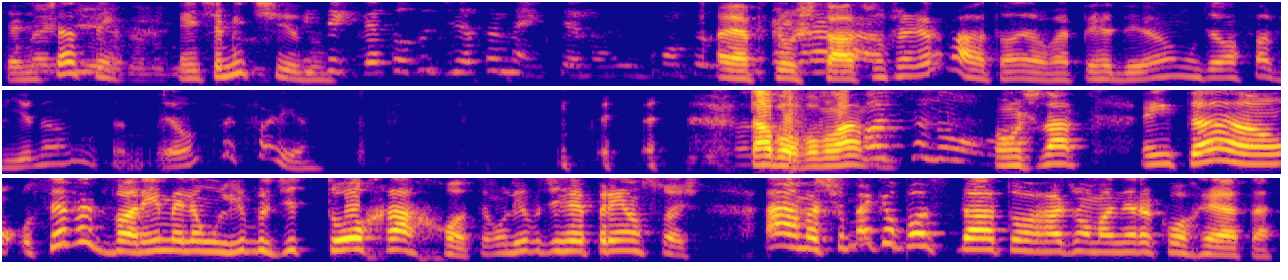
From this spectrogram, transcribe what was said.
Que a gente é é assim. é, Dona A gente é Lu? E metido. tem que ver todo dia também, porque no o conteúdo É, não porque o status não gravado. fica gravado. Então, né, vai perder um dia da nossa vida. Eu não sei o que faria. Tá bom, vamos lá? Continua. Vamos continuar? Então, o Sefer Dvarim ele é um livro de Torahot, é um livro de repreensões. Ah, mas como é que eu posso dar a Torah de uma maneira correta?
